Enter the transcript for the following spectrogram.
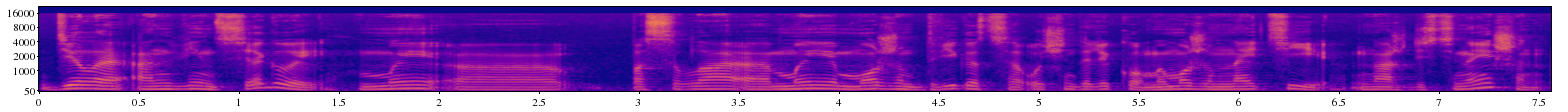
делая unwind segway, мы, э, посыла, мы можем двигаться очень далеко. Мы можем найти наш destination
